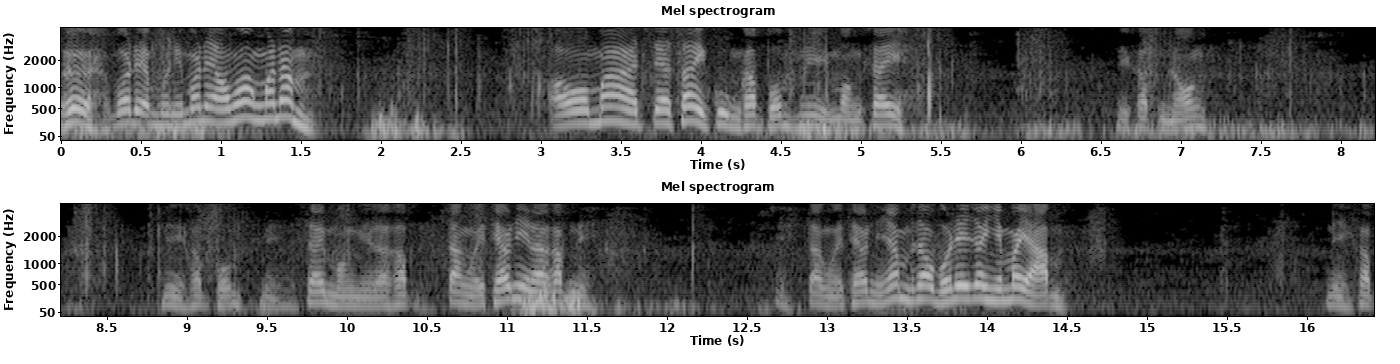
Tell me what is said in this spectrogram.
เออบ่ได้มือนี้บ่ได้เอามองมานำเอามาแต่ไส้กุ้งครับผมนี่หม่องไส้นี่ครับน้อง นี่ครับผมนี่ไส้หมองนี่แหละครับ ตั้งไว้แถวนี้แหละครับนี่ ตั้งไว้แถวนี้ย้ำเช้าบ่ได้จังเห็นมายามนี่ครับ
